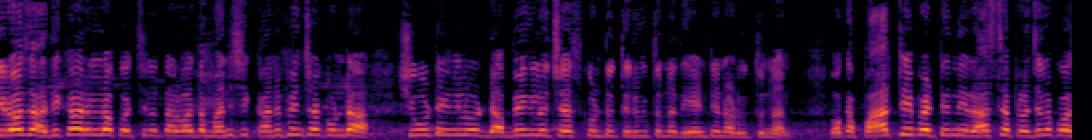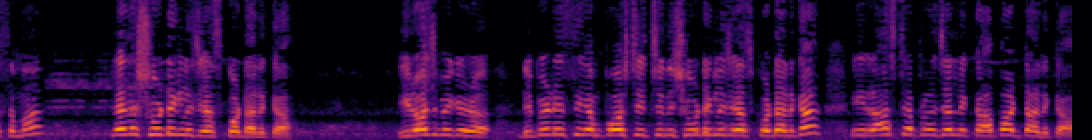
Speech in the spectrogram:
ఈరోజు అధికారంలోకి వచ్చిన తర్వాత మనిషి కనిపించకుండా షూటింగ్లు డబ్బింగ్లు చేసుకుంటూ తిరుగుతున్నది ఏంటి అని అడుగుతున్నాను. ఒక పార్టీ పెట్టింది రాష్ట్ర ప్రజల కోసమా? లేదా షూటింగ్లు చేసుకోవడానికా? ఈరోజు మీకు డిప్యూటీ సీఎం పోస్ట్ ఇచ్చింది షూటింగ్లు చేసుకోవడానికా? ఈ రాష్ట్ర ప్రజల్ని కాపాడటానికా?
